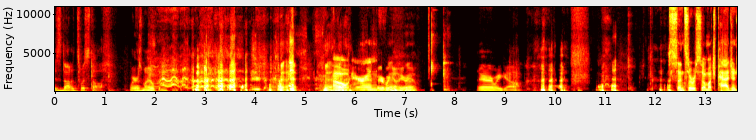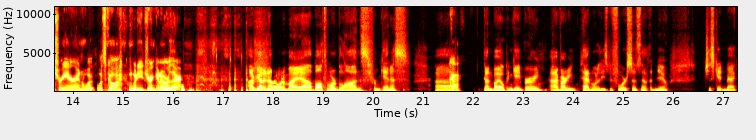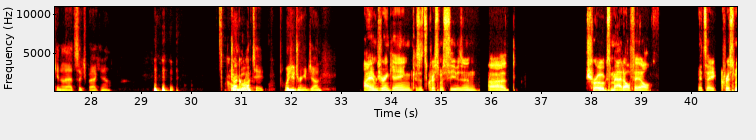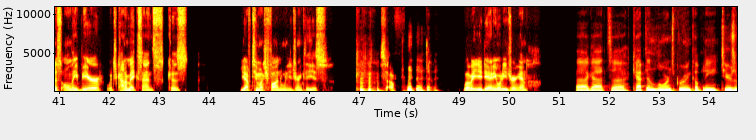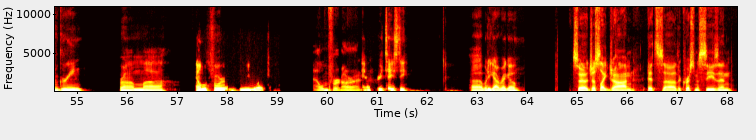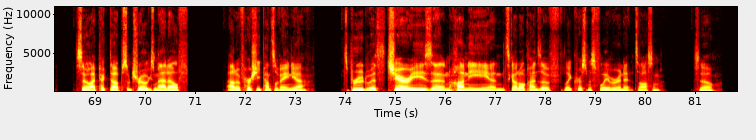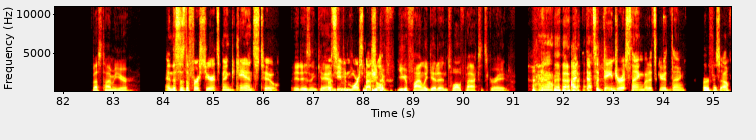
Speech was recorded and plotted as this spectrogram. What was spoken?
Is not a twist off. Where's my opening? Oh, Aaron. There we go. Here we go. There we go. Since there was so much pageantry, Aaron, what, what's going? What are you drinking over there? I've got another one of my uh, Baltimore Blondes from Guinness, uh, Okay. done by Open Gate Brewery. I've already had one of these before, so it's nothing new. Just getting back into that six pack, you know. Cool, Trying to cool. rotate. What are you drinking, John? I am drinking because it's Christmas season. Uh, Tröegs Mad Elf Ale. It's a Christmas only beer, which kind of makes sense because you have too much fun when you drink these. So, what about you, Danny? What are you drinking? I got uh, Captain Lawrence Brewing Company, Tears of Green, from uh, Elmsford, New York. Elmford. All right. Yeah, pretty tasty. Uh, what do you got, Rego? So just like John, it's uh, the Christmas season. So I picked up some Tröegs Mad Elf out of Hershey, Pennsylvania. It's brewed with cherries and honey, and it's got all kinds of like Christmas flavor in it. It's awesome. So best time of year. And this is the first year it's been cans too. It is in cans. it's even more special. You can, you can finally get it in 12 packs. It's great. Yeah. I, that's a dangerous thing, but it's a good thing. Perfect. So,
